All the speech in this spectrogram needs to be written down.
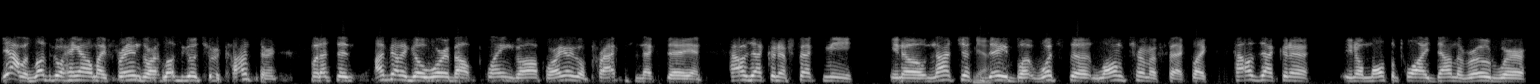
yeah, I would love to go hang out with my friends or I'd love to go to a concert, but at the I've got to go worry about playing golf or I got to go practice the next day and how is that going to affect me, you know, not just yeah. today, but what's the long-term effect? Like how is that going to, you know, multiply down the road where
